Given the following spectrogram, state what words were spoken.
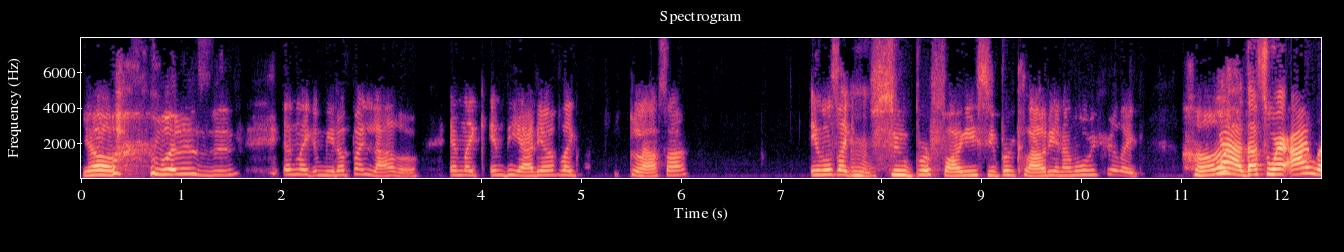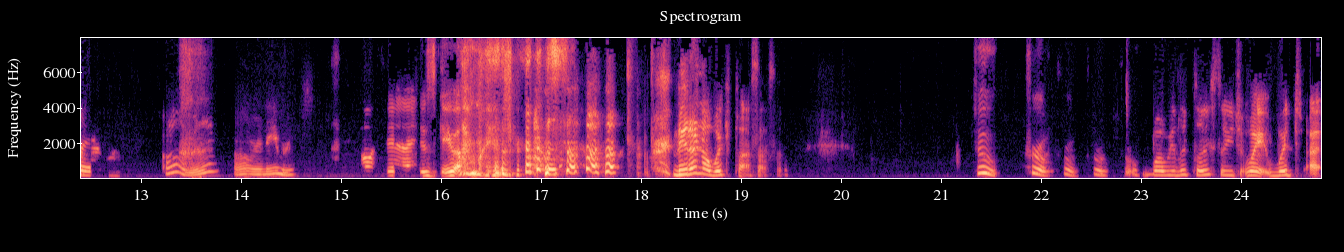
yo, what is this? And like miro para el lado, and like in the area of like Plaza, it was like Mhm. super foggy, super cloudy, and I'm over here like, huh? Yeah, that's where I live. Oh, really? Oh, we're neighbors. Oh yeah, I just gave out my address. they don't know which plaza, so. true, true, true, true, true. But we live close to each. Wait, which I,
